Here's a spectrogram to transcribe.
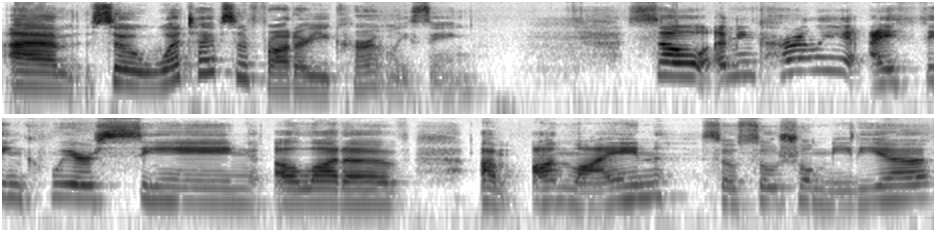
Um, so, what types of fraud are you currently seeing? So, I mean, currently, I think we're seeing a lot of um, online, so social media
